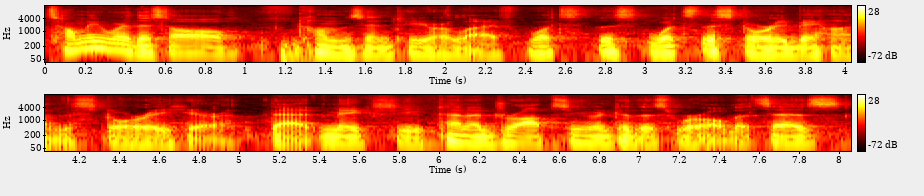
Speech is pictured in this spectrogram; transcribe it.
tell me where this all comes into your life. What's this what's the story behind the story here that makes you kind of drops you into this world that says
